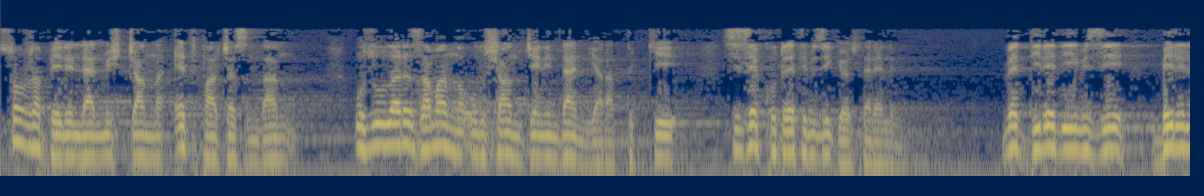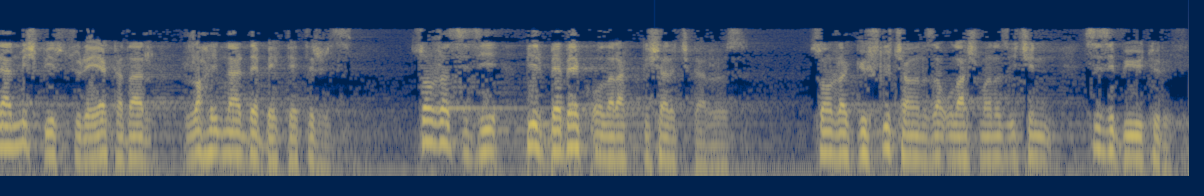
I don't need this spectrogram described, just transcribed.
sonra belirlenmiş canlı et parçasından, uzuvları zamanla oluşan ceninden yarattık ki size kudretimizi gösterelim. Ve dilediğimizi belirlenmiş bir süreye kadar rahimlerde bekletiriz. Sonra sizi bir bebek olarak dışarı çıkarırız. Sonra güçlü çağınıza ulaşmanız için sizi büyütürüz.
